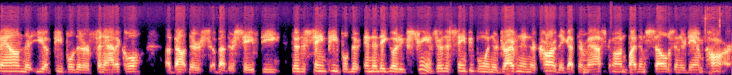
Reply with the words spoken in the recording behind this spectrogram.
found that you have people that are fanatical about their about their safety. They're the same people, that, and then they go to extremes. They're the same people when they're driving in their car. They got their mask on by themselves in their damn car.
